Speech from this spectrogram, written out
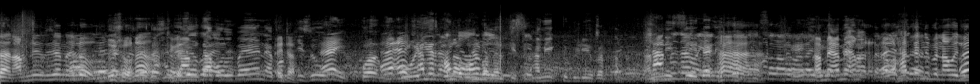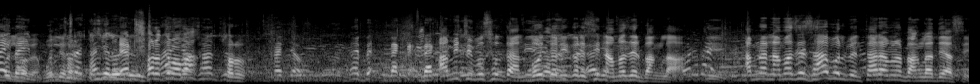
দেন আপনি নিয়েছেন হলো দুশো না? ঠিক আছে। দামটা বলবেন এবং কিছু বইয়ের বলেন কিছু। আমি একটু ভিডিও করতাম। আমি যাও, এটা হ্যাঁ হ্যাঁ হ্যাঁ। আমি আমি হাতে নেবেন না ওই বললে হবে বললে হবে। এক বাবা সরো আমি টিপু সুলতান বই তৈরি করেছি নামাজের বাংলা। আমরা নামাজে যা বলবেন তার আমরা বাংলাতে আছে।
